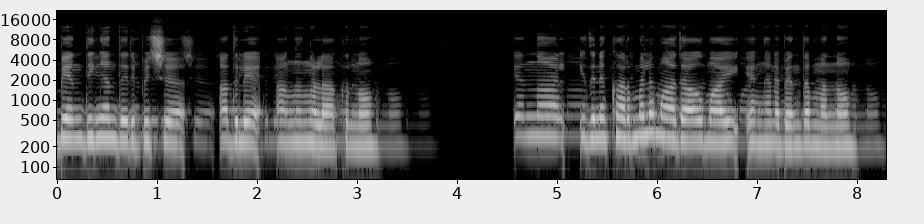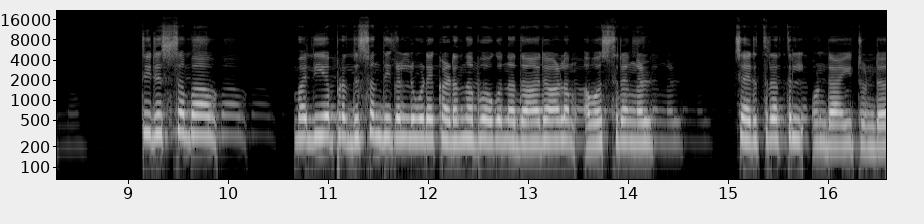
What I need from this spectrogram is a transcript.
ബന്ധിങ്ങം ധരിപ്പിച്ച് അതിലെ അംഗങ്ങളാക്കുന്നു. എന്നാൽ ഇതിന് കർമ്മല മാതാവുമായി എങ്ങനെ ബന്ധം വന്നു? തിരുസഭ വലിയ പ്രതിസന്ധികളിലൂടെ കടന്നു പോകുന്ന ധാരാളം അവസരങ്ങൾ ചരിത്രത്തിൽ ഉണ്ടായിട്ടുണ്ട്.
